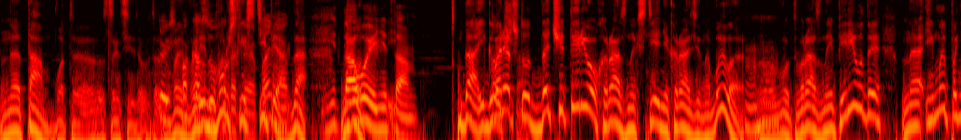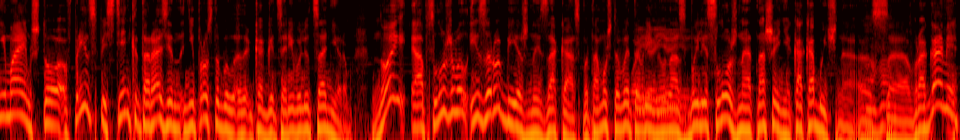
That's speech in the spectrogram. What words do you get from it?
э, там, вот, э, в, в показуха Оренбургских такая, степях, понятно. да. Не Вот. того и не там. Да, и говорят, Точно. что до четырех разных стенек Разина было, э, вот в разные периоды, Э, и мы понимаем, что, в принципе, Стенька-то Разин не просто был, э, как говорится, революционером, но и обслуживал и зарубежный заказ, потому что в это время у нас были сложные отношения, как обычно, э, с врагами,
